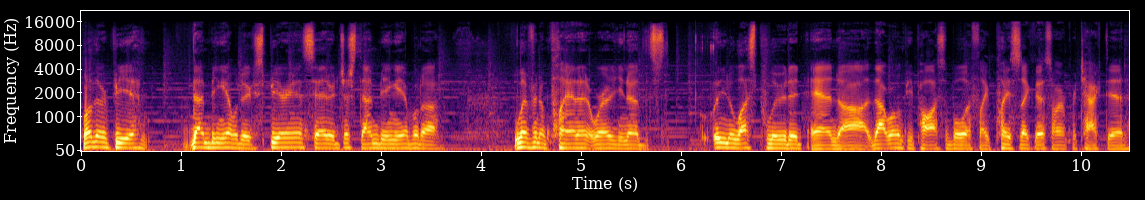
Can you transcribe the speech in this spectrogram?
whether it be them being able to experience it or just them being able to live in a planet where you know it's you know less polluted and uh, that won't be possible if like places like this aren't protected.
